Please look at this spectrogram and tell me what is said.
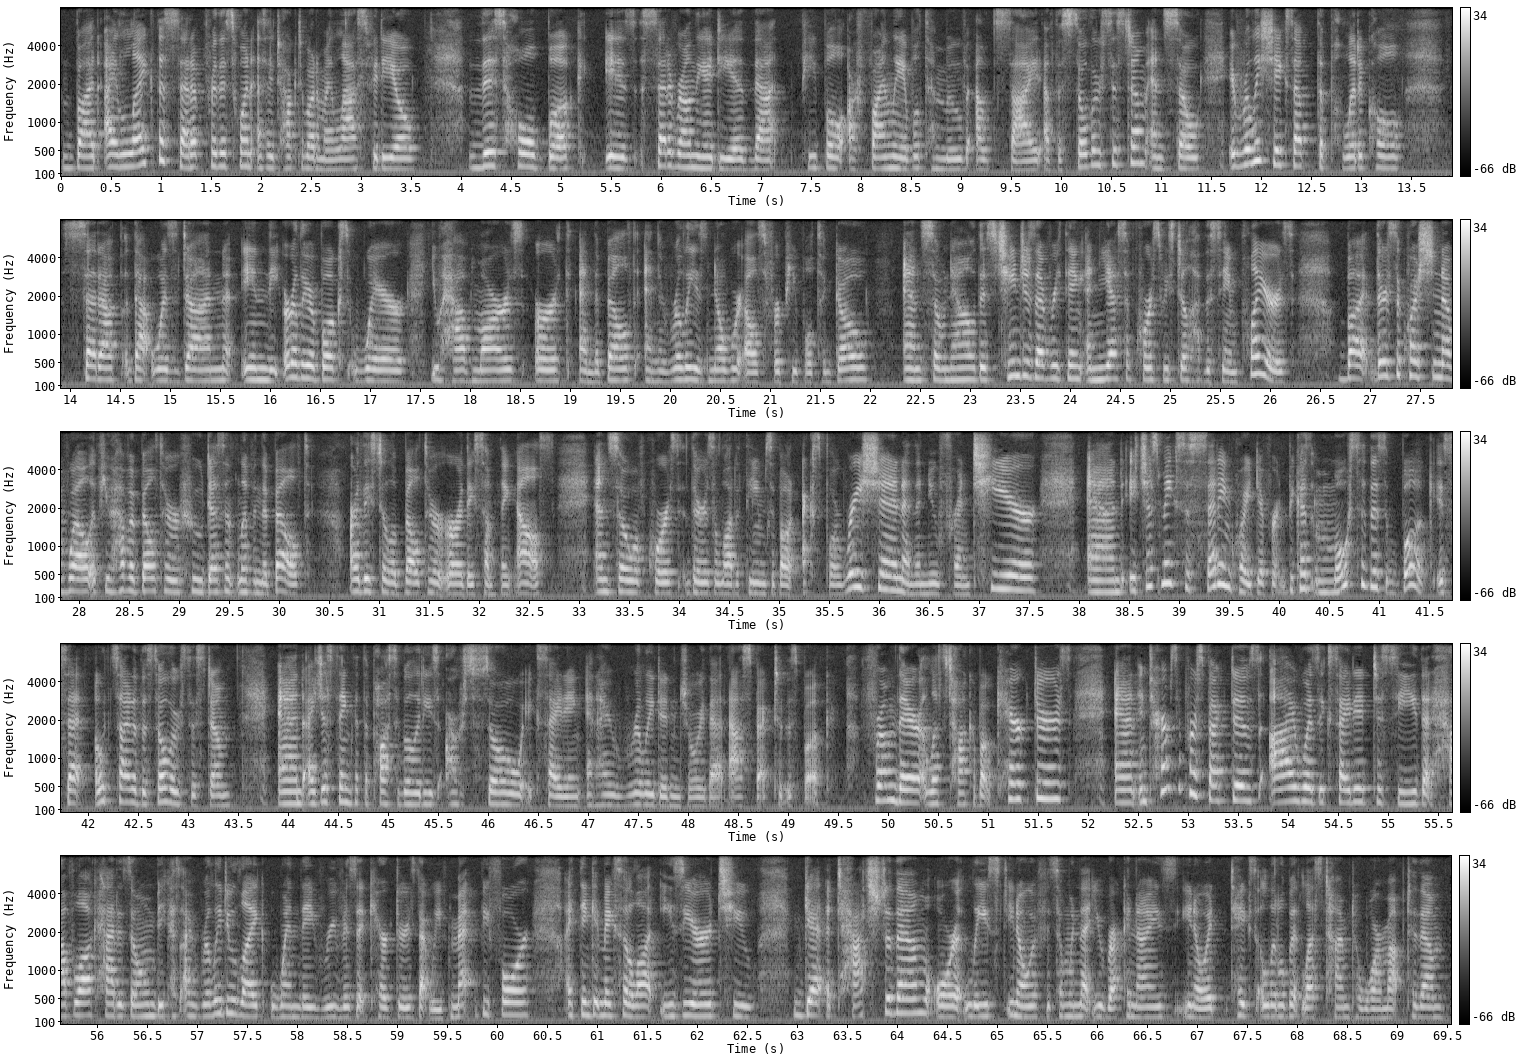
but I like the setup for this one as I talked about in my last video this whole book is set around the idea that people are finally able to move outside of the solar system and so it really shakes up the political setup that was done in the earlier books where you have Mars, Earth, and the belt and there really is nowhere else for people to go. And so now this changes everything. And yes, of course, we still have the same players, but there's the question of, well, if you have a belter who doesn't live in the belt, are they still a belter or are they something else? And so, of course, there's a lot of themes about exploration and the new frontier. And it just makes the setting quite different because most of this book is set outside of the solar system. And I just think that the possibilities are so exciting. And I really did enjoy that aspect to this book. From there, let's talk about characters. And in terms of perspectives, I was excited to see that Havelock had his own because I really do like when they revisit characters that we've met before. I think it makes it a lot easier to get attached to them or at least, you know, if it's someone that you recognize, you know, it takes a little bit less time to warm up to them.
